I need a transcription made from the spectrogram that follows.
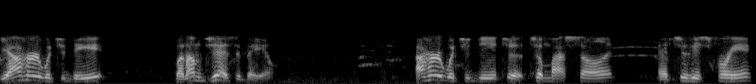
Yeah, I heard what you did, but I'm Jezebel. I heard what you did to, to my son and to his friend,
